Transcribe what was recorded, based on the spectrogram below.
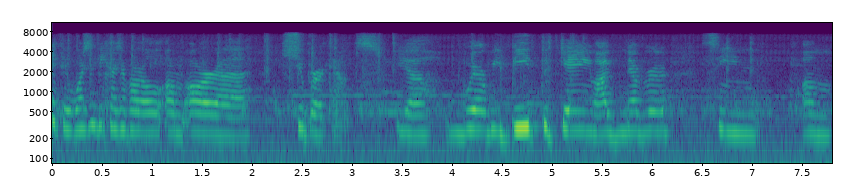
if it wasn't because of our um our uh, super accounts. Yeah, where we beat the game. I've never seen um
